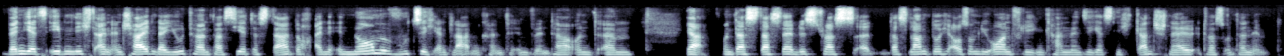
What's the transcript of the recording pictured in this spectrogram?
wenn jetzt eben nicht ein entscheidender U-Turn passiert, dass da doch eine enorme Wut sich entladen könnte im Winter. Und ähm, ja, und dass, dass der Distrust äh, das Land durchaus um die Ohren fliegen kann, wenn sie jetzt nicht ganz schnell etwas unternimmt.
